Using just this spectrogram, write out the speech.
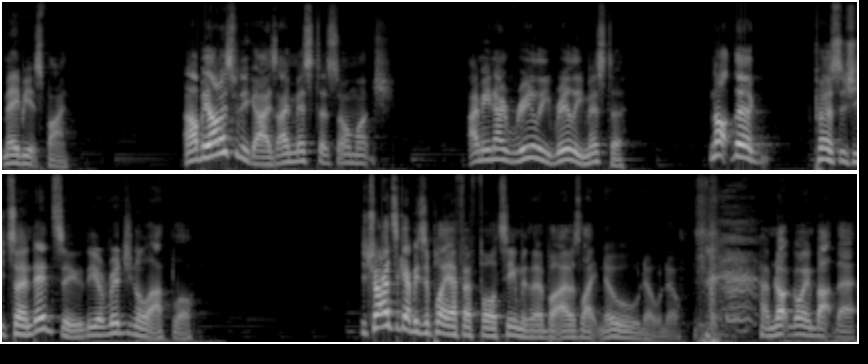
maybe it's fine. And I'll be honest with you guys, I missed her so much. I mean, I really, really missed her. Not the person she turned into, the original Athlor. She tried to get me to play FF14 with her, but I was like, no, no, no. I'm not going back there.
